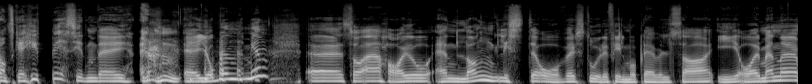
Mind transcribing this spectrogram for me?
ganske hyppig, siden det er jobben min. Eh, Så jeg har jo en lang liste over store filmopplevelser i år. Men eh,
